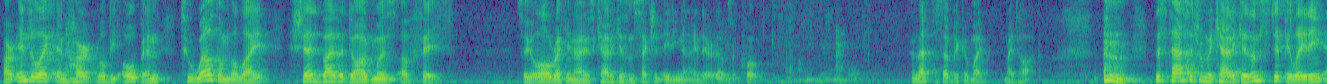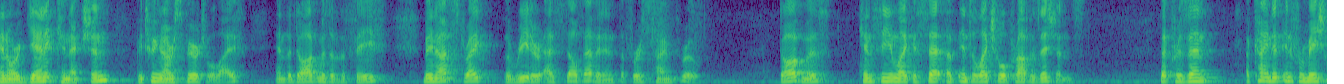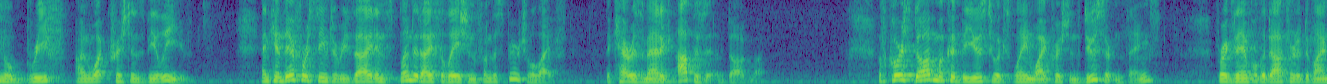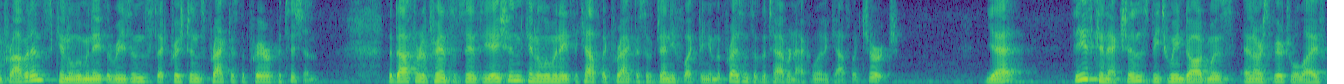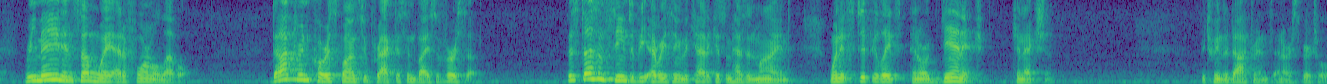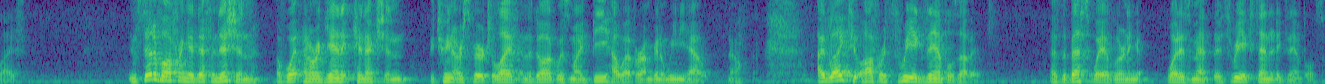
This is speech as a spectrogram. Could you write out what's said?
our intellect and heart will be open to welcome the light shed by the dogmas of faith. So you'll all recognize Catechism section 89 there. That was a quote. And that's the subject of my, my talk. this passage from the Catechism stipulating an organic connection between our spiritual life and the dogmas of the faith may not strike the reader as self evident the first time through. Dogmas can seem like a set of intellectual propositions that present a kind of informational brief on what Christians believe, and can therefore seem to reside in splendid isolation from the spiritual life, the charismatic opposite of dogma. Of course, dogma could be used to explain why Christians do certain things. For example, the doctrine of divine providence can illuminate the reasons that Christians practice the prayer of petition. The doctrine of transubstantiation can illuminate the Catholic practice of genuflecting in the presence of the tabernacle in a Catholic church. Yet, these connections between dogmas and our spiritual life remain in some way at a formal level. Doctrine corresponds to practice and vice versa. This doesn't seem to be everything the Catechism has in mind when it stipulates an organic connection between the doctrines and our spiritual life. Instead of offering a definition of what an organic connection between our spiritual life and the dogmas might be, however, I'm going to weenie out. No. I'd like to offer three examples of it as the best way of learning what is meant. There are three extended examples.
